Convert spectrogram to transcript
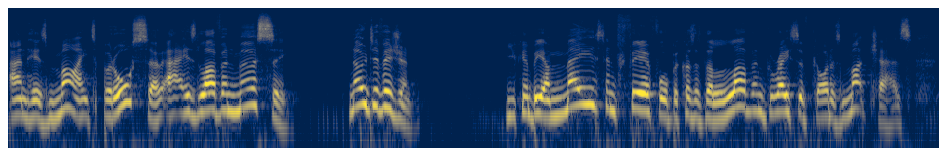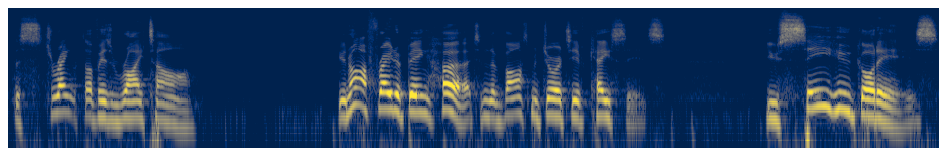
and his might, but also at his love and mercy. No division. You can be amazed and fearful because of the love and grace of God as much as the strength of his right arm. You're not afraid of being hurt in the vast majority of cases. You see who God is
